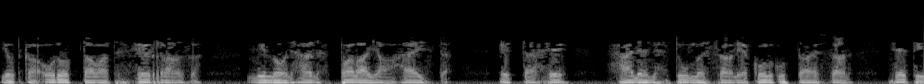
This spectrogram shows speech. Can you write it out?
jotka odottavat Herraansa, milloin hän palajaa häistä, että he hänen tullessaan ja kolkuttaessaan heti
